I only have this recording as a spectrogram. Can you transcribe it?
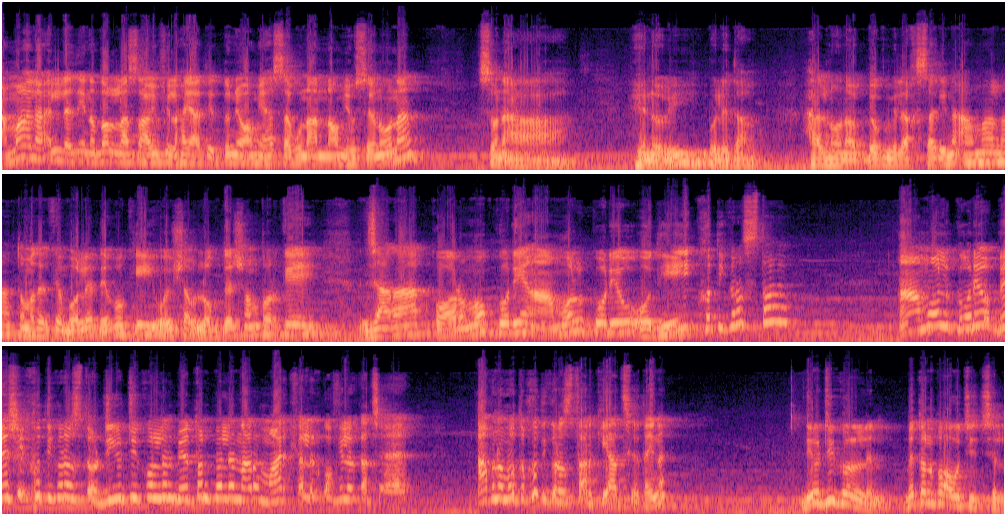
আমালা আল্লাযিনা দাল্লা সাইয়ুম ফিল হায়াতিদ দুনিয়া ওয়া ইয়াহসাবুনা আন্নাহুম ইহসিনুনা সুনা হে নবী, বলে দাও। হাল নুনাব্বিউকুম বিল আখসারিনা আমালা তোমাদেরকে বলে দেব কি, ওই সব লোকদের সম্পর্কে যারা কর্ম করে, আমল করেও অধিক ক্ষতিগ্রস্ত, আমল করেও বেশি ক্ষতিগ্রস্ত, ডিউটি করলেন, বেতন পেলেন, আর মার খেলেন কফিলের কাছে, আপনার মতো ক্ষতিগ্রস্ত আর কি আছে, তাই না? ডিউটি করলেন, বেতন পাওয়া উচিত ছিল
